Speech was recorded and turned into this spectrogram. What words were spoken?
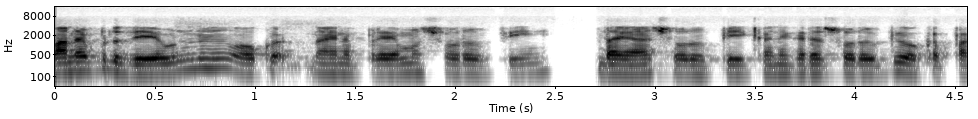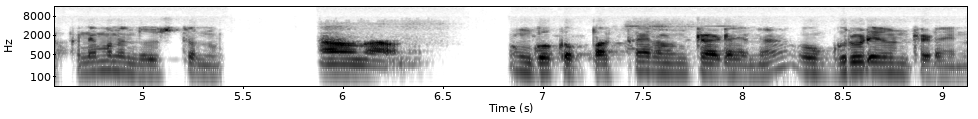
మనం ఇప్పుడు దేవుణ్ణి ఒక ఆయన ప్రేమ స్వరూపి దయా స్వరూపి కనికర స్వరూపి ఒక పక్కనే మనం చూస్తున్నాం. అవునవును. ఇంకొక పక్కన ఉంటాడు ఆయన ఉగ్రుడే ఉంటాడు ఆయన.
